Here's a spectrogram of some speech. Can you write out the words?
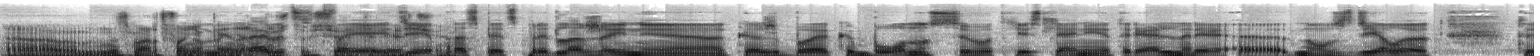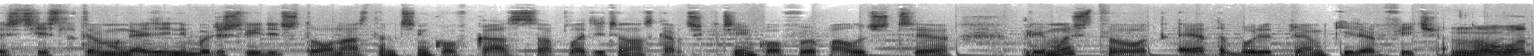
Э, на смартфоне Но понятно, мне нравится что все твоя это идея легче. про спецпредложения, кэшбэк и бонусы. Вот если они это реально э, ну, сделают, то есть если ты в магазине будешь видеть, что у нас там Тинькофф касса, оплатите у нас карточкой Тинькофф, вы получите преимущество, вот это будет прям киллер фича. Ну вот,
